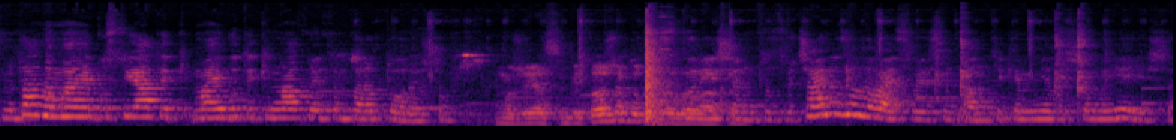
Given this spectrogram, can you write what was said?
Сметана має постояти, має бути кімнатної температури, щоб Може я собі теж буду скоріше. Ну, то звичайно заливай свою сметану, тільки мені лише моєї ще.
